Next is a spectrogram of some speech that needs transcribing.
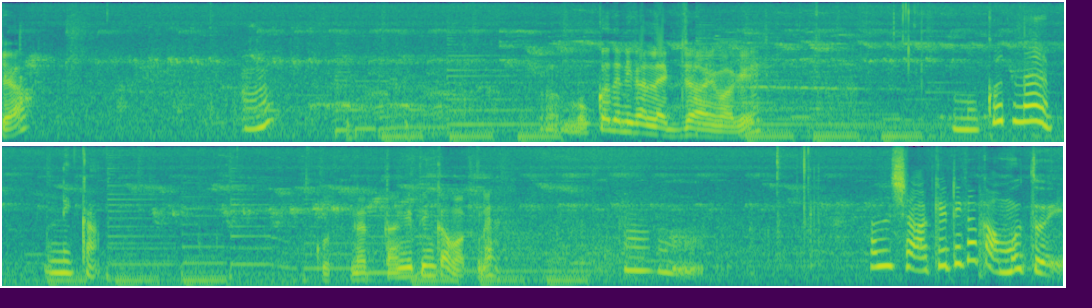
ශාක්‍යයා මොක්කද නිකල් ලැජ්ජායි වගේ මුකුත් නෑ. නිකං කුත් නැත්තං ඉතින් කමක් නෑ. අද ශාකය ටික කම්මුතුයි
